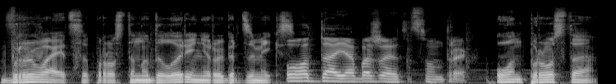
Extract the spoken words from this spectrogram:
врывается просто на Делориане Роберт Земекис. О, да, я обожаю этот саундтрек. Он просто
